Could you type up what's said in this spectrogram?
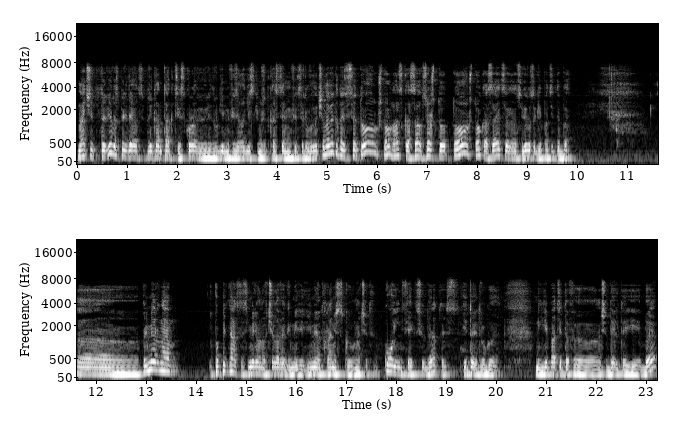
Значит, вирус передается при контакте с кровью или другими физиологическими жидкостями инфицированного человека, то есть все то, что нас касается, все что, то, что касается значит, вируса гепатита Б. Э, примерно по 15 миллионов человек в мире имеют хроническую значит, коинфекцию, да, то есть и то, и другое, гепатитов э, значит, дельта и Б.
